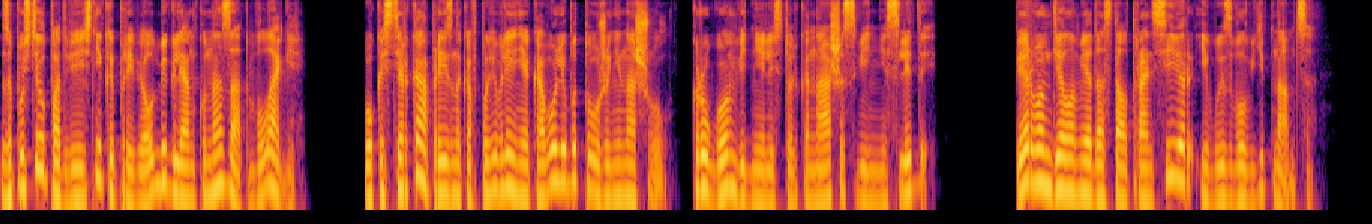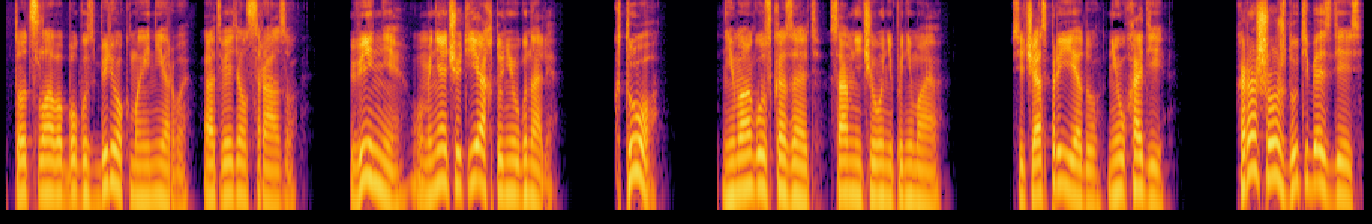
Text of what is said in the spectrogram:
Запустил подвесник и привел беглянку назад, в лагерь. У костерка признаков появления кого-либо тоже не нашел. Кругом виднелись только наши свиньи следы. Первым делом я достал трансивер и вызвал вьетнамца. Тот, слава богу, сберег мои нервы, ответил сразу. «Винни, у меня чуть яхту не угнали». «Кто?» «Не могу сказать, сам ничего не понимаю». Сейчас приеду, не уходи». «Хорошо, жду тебя здесь».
